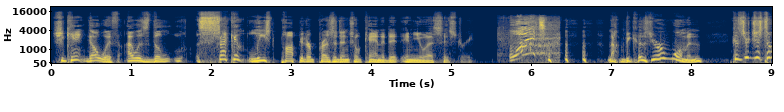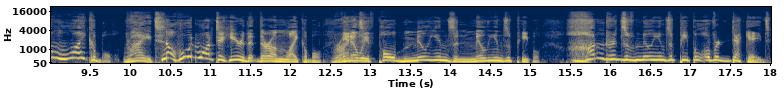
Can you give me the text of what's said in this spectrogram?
She can't go with, I was the second least popular presidential candidate in U.S. history. What? Not because you're a woman, because you're just unlikable. Right. No, who would want to hear that they're unlikable? Right. You know, we've polled millions and millions of people, hundreds of millions of people over decades,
